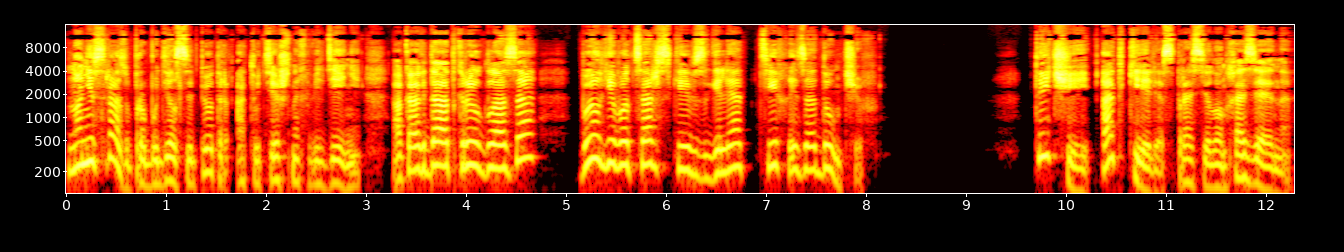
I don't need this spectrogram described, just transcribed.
Но не сразу пробудился Петр от утешных видений, а когда открыл глаза, был его царский взгляд тих и задумчив. «Ты чей? От Келя?» — спросил он хозяина.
